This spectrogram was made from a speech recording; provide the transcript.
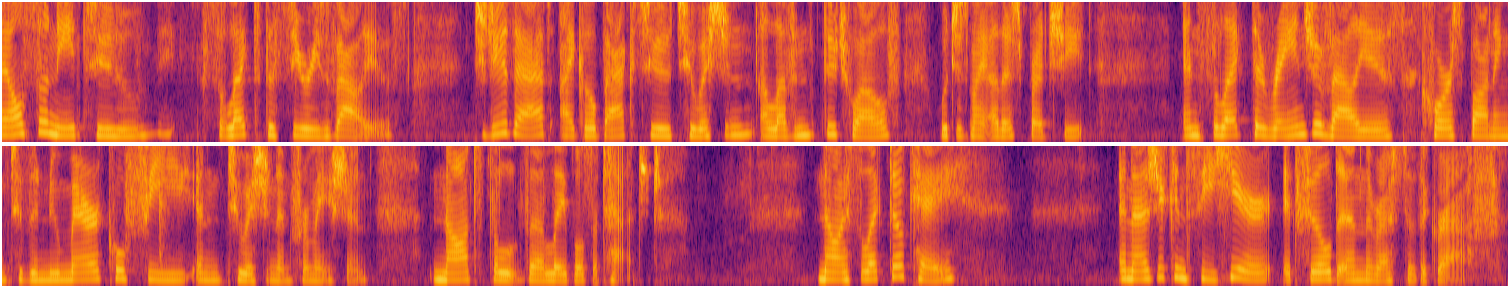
I also need to select the series values. To do that, I go back to tuition 11 through 12, which is my other spreadsheet, and select the range of values corresponding to the numerical fee and tuition information, not the, the labels attached. Now I select OK, and as you can see here, it filled in the rest of the graph.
